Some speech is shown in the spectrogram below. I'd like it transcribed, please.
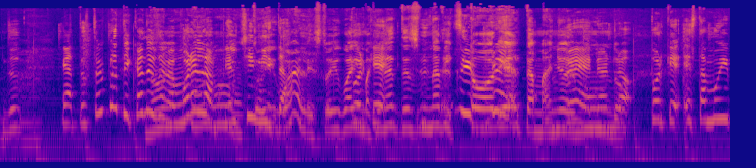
mira, te estoy platicando y se me pone la piel chinita. Estoy igual, estoy igual. Imagínate, es una victoria del tamaño del mundo. No, porque está muy,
